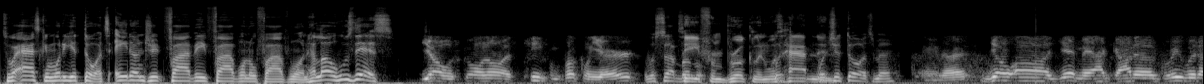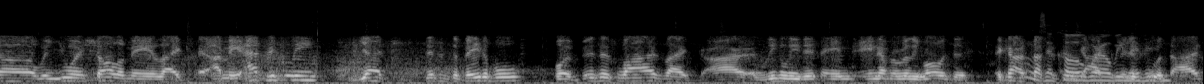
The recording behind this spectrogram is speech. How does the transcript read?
So we're asking, what are your thoughts? 800 585 1051. Hello, who's this? Yo, what's going on? It's T from Brooklyn, you heard? What's up, bro? T from Brooklyn. What's happening? What's your thoughts, man? Ain't Yo, uh, yeah, man, I gotta agree with uh with you and Charlamagne. Like, I mean, ethically, yes, this is debatable, but business wise, like, uh, legally, this ain't ain't nothing really wrong with this. It kind of sucks. a that this cold guy world we committed live in. suicide.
